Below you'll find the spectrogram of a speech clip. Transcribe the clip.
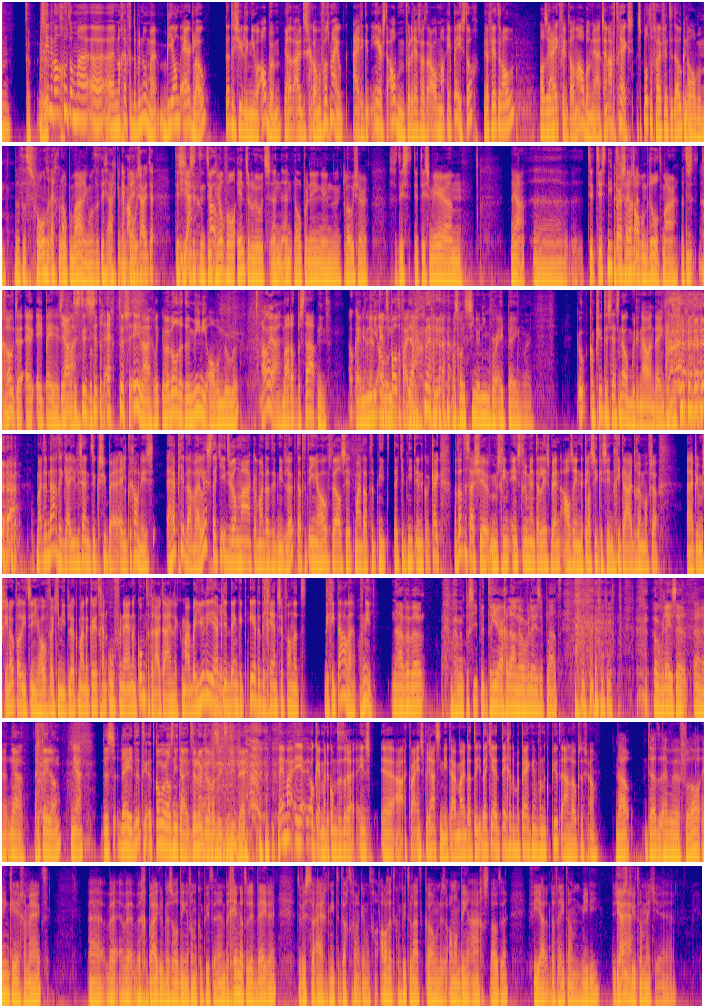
misschien wel goed om eh, eh, nog even te benoemen. Beyond Airglow. Dat is jullie nieuwe album Ja. dat uit is gekomen. Volgens mij ook eigenlijk een eerste album. Voor de rest was het allemaal EP's, toch? Ja, vind je het een album? Als Ja, ik vind het wel een album. Ja. Het zijn acht tracks. Spotify vindt het ook een album. Dat is voor ons echt een openbaring, want het is eigenlijk Ja, een maar EP. hoe zou je het... Het is, Ja? Er zitten natuurlijk Oh. heel veel interludes en, en opening en, en closure. Dus het is, het is meer... ehm, nou ja, eh, het, is niet Het per is se als album bedoeld, maar het is... Een grote E- EP is Ja, het, is, het is- zit er echt tussenin eigenlijk. We wilden het een mini-album noemen, Oh ja, maar dat bestaat niet. oké. Kent mini-album- Spotify Ja. niet. Dat was gewoon synoniem voor EP. Maar Computer says no, moet ik nou aan denken. ja. Maar toen dacht ik, ja, jullie zijn natuurlijk super elektronisch. Heb je dat wel eens? Dat je iets wil maken, maar dat het niet lukt? Dat het in je hoofd wel zit, maar dat, het niet, dat je het niet in de... Kijk, want dat is als je misschien instrumentalist bent... als in de klassieke zin, gitaar, drum of zo. Dan heb je misschien ook wel iets in je hoofd wat je niet lukt. Maar dan kun je het gaan oefenen en dan komt het er uiteindelijk. Maar bij jullie heb je denk ik eerder de grenzen van het digitale, of niet? Nou, we hebben, we hebben in principe drie jaar gedaan over deze plaat. over deze, eh nou ja, EP dan. Ja. Dus nee, het, het komt er wel eens niet uit. Er lukt Ja. wel eens iets niet. Nee. Nee, maar ja, oké, maar dan komt het er ins- eh, qua inspiratie niet uit. Maar dat, dat je tegen de beperking van de computer aanloopt of zo. Nou, dat hebben we vooral één keer gemerkt. Eh, we, we, we gebruiken best wel dingen van de computer. En in het begin dat we dit deden, toen wisten we eigenlijk niet. Toen dachten we je moet gewoon alles uit de computer laten komen. Dus allemaal dingen aangesloten. Via, dat heet dan MIDI. Dus Ja, je ja. stuurt dan met je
